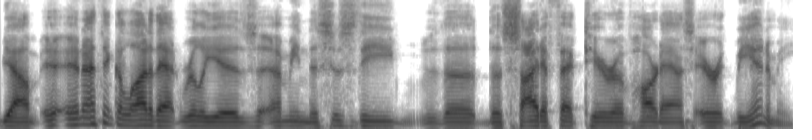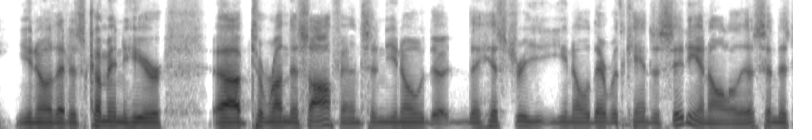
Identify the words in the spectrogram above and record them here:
Yeah, and I think a lot of that really is. I mean, this is the the the side effect here of hard ass Eric Bieniemy, you know, that has come in here uh, to run this offense, and you know the the history, you know, there with Kansas City and all of this, and it,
